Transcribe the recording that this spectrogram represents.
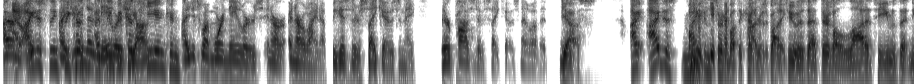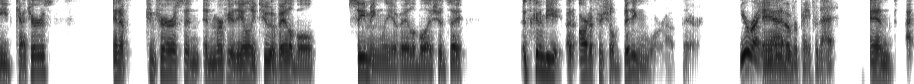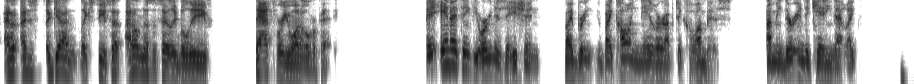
I don't know. I, I just think I- because even though I think Naylor's because young, he and con- I just want more Naylors in our in our lineup because they're psychos and I they're positive psychos and I love it. yes, I I just my concern Yeah, about the catcher spot psycho. too is that there's a lot of teams that need catchers, and if Contreras and, and Murphy are the only two available, seemingly available, I should say, it's going to be an artificial bidding war out there. You're right. You're going to overpay for that. And I, I, I just, again, like Steve said, I don't necessarily believe that's where you want to overpay. And I think the organization by bring by calling Naylor up to Columbus, I mean they're indicating that like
